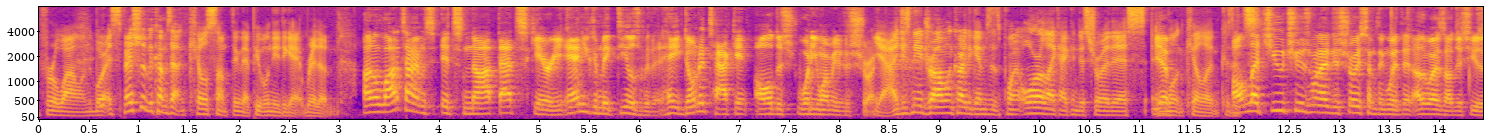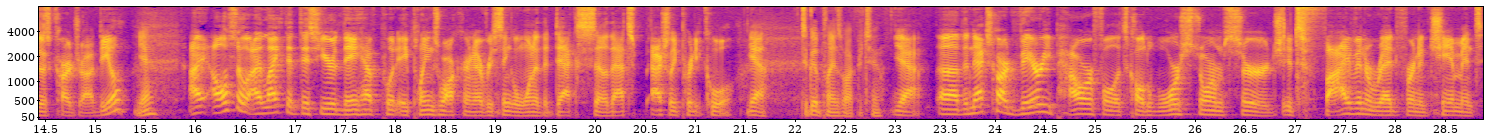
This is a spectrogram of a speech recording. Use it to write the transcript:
for a while on the board, especially if it comes out and kills something that people need to get rid of. And a lot of times it's not that scary, and you can make deals with it. Hey, don't attack it. I'll just. What do you want me to destroy? Yeah, I just need to draw one card to get him to this point, or like I can destroy this and Yep. it won't kill it because I'll let you choose when I destroy something with it. Otherwise, I'll just use this card draw. Deal? Yeah. I also I like that this year they have put a planeswalker in every single one of the decks, so that's actually pretty cool. Yeah, it's a good planeswalker too. Yeah. Uh, the next card, very powerful. It's called Warstorm Surge. It's five in a red for an enchantment.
